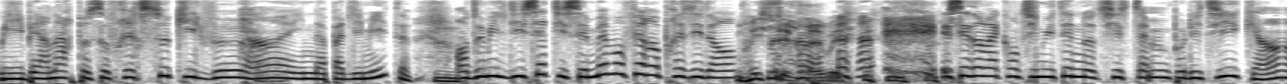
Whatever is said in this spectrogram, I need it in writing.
Oui, Bernard peut s'offrir ce qu'il veut, hein, il n'a pas de limite. En 2017, il s'est même offert un président. Oui c'est vrai, oui. Et c'est dans la continuité de notre système politique. Hein.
